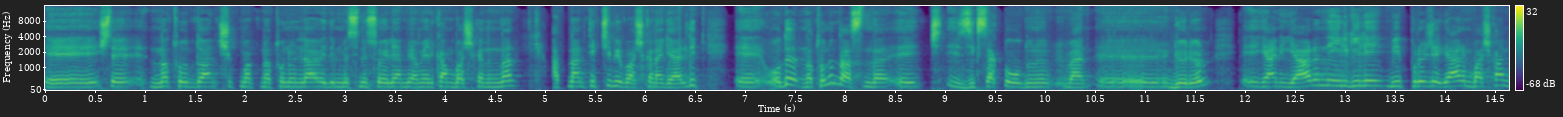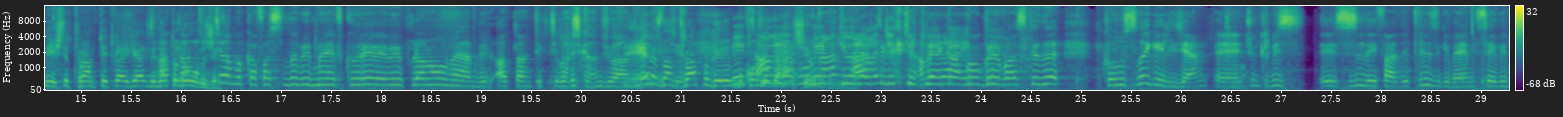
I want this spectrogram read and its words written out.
e, işte NATO'dan çıkmak, NATO'nun lağvedilmesini söyleyen bir Amerikan başkanından Atlantikçi bir başkana geldik. E, o da NATO'nun da aslında e, zikzaklı olduğunu ben e, görüyorum. E, yani yarınla ilgili bir proje, yarın başkan değişti, Trump tekrar geldi, NATO ne Atlantikçi olacak? ama kafasında bir mefkure ve bir plan olmayan bir Atlantikçi başkan şu an. En azından Trump'a göre bu konuda daha şey Artık ancak Türklere Amerikan. Kongre Başkanı konusuna geleceğim. Ee, çünkü biz e, sizin de ifade ettiğiniz gibi hem Sevil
